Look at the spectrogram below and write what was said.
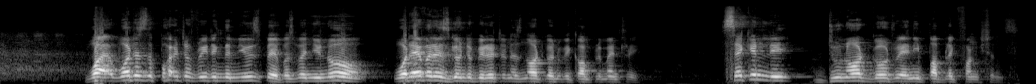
Why, what is the point of reading the newspapers when you know whatever is going to be written is not going to be complimentary? Secondly, do not go to any public functions.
